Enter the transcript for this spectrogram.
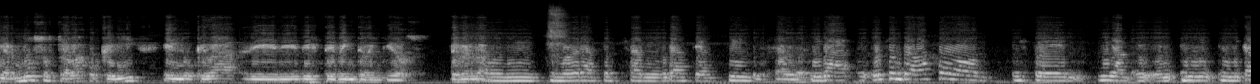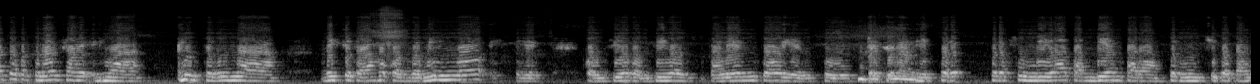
y hermosos trabajos que vi en lo que va de, de- de este 2022. De verdad. Buenísimo, gracias, Chani, gracias. Sí. Mira, es un trabajo, este, mira, en, en mi- en mi caso personal ya es la segunda vez que trabajo con Domingo, este, coincido contigo en su talento y en su Impresionante. y pro- profundidad también para ser un chico tan,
